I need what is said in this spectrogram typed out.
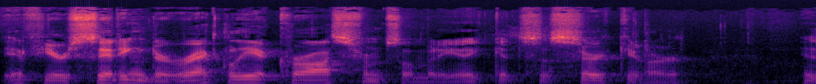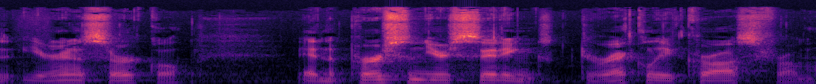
if you're sitting directly across from somebody like it's a circular you're in a circle and the person you're sitting directly across from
